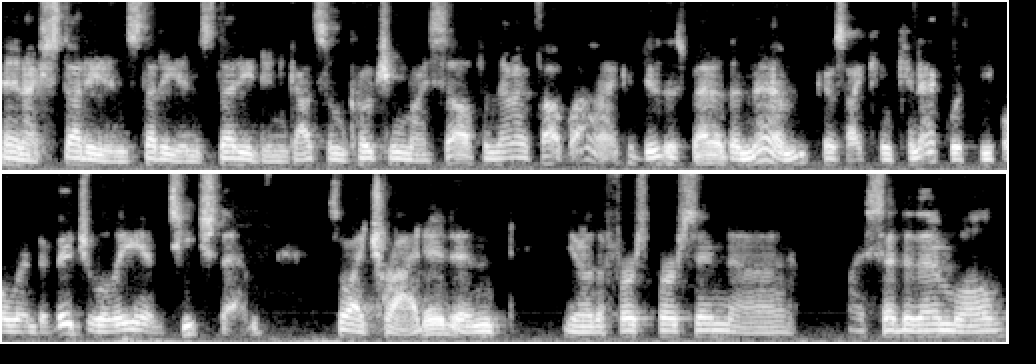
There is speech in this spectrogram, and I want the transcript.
And I studied and studied and studied and got some coaching myself. And then I thought, wow, I could do this better than them because I can connect with people individually and teach them. So I tried it. And, you know, the first person, uh, I said to them, well,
